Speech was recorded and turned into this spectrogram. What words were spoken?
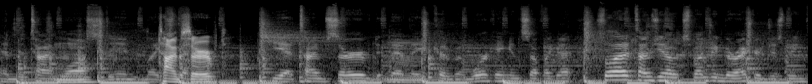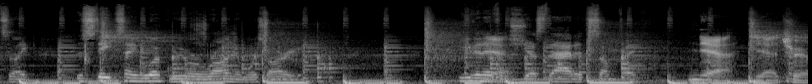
and the time mm-hmm. lost in, like, Time served. yeah, time served that they mm. could have been working and stuff like that. So a lot of times, you know, expunging the record just means like the state saying, "Look, we were wrong and we're sorry." Even if it's just that, it's something. Yeah. Yeah. True.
